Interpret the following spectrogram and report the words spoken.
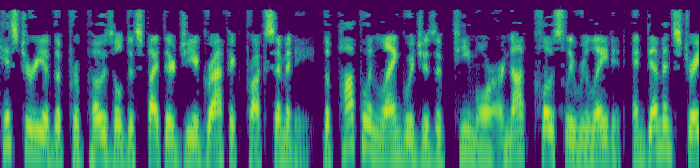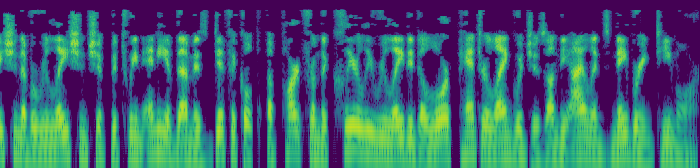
History of the proposal Despite their geographic proximity, the Papuan languages of Timor are not closely related, and demonstration of a relationship between any of them is difficult, apart from the clearly related Alor Pantar languages on the islands neighboring Timor.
